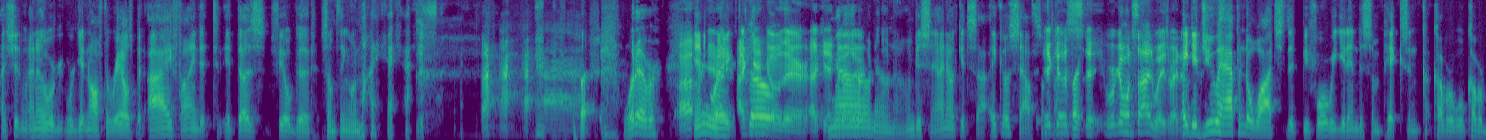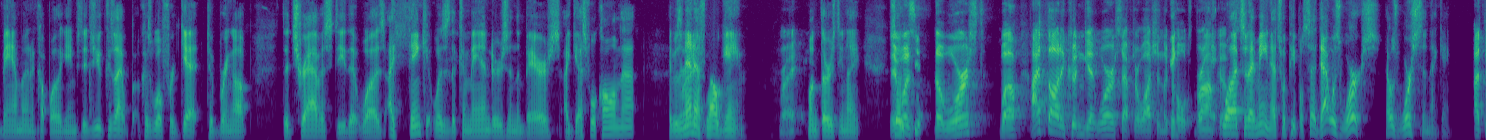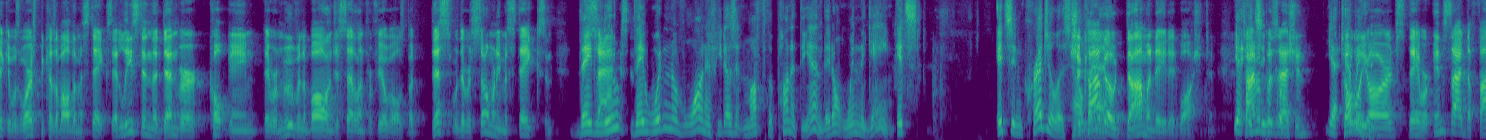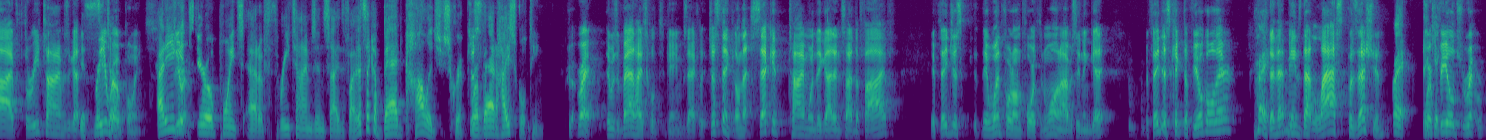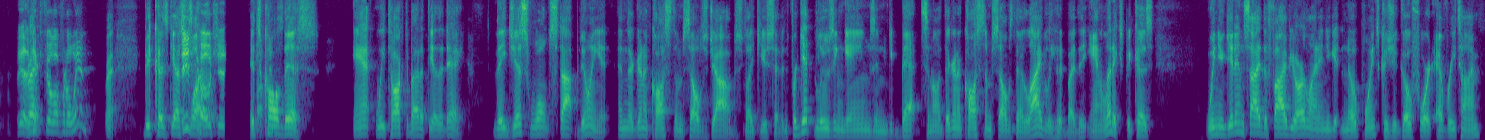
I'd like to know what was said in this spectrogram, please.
I should. I know we're we're getting off the rails, but I find it it does feel good. Something on my ass. But whatever. Uh, yeah, Anyway, I can't go there. I can't go No, there. no, no. I'm just saying. I know it gets. It goes south sometimes. It goes. but- uh, we're going sideways right now. Hey, did you happen to watch that before we get into some picks and co- cover? We'll cover Bama and a couple other games. Did you? Because I because we'll forget to bring up the travesty that was. I think it was the Commanders and the Bears. I guess we'll call them that. It was an Right. NFL game right? on Thursday night. It was the worst. Well, I thought it couldn't get worse after watching the Colts Broncos. Well, that's what I mean. That's what people said. That was worse. That was worse than that game. I think it was worse because of all the mistakes. At least in the Denver Colt game, they were moving the ball and just settling for field goals. But this, there were so many mistakes, and They lose. They wouldn't have won if he doesn't muff the punt at the end. They don't win the game. It's it's incredulous. How bad- Chicago dominated Washington. yeah, Time of possession, yeah, total everything. yards. They were inside the five three times. They got Yeah, zero times. points. How do you Zero. get zero points out of three times inside the five? That's like a bad college script Just- or a bad high school team. Right. It was a bad high school game. Exactly. Just think on that second time when they got inside the five, if they just they went for it on fourth and one, obviously didn't get it. If they just kicked the field goal there, Right. then that means that last possession right. They where Fields, re- yeah, they Right. kicked the field goal for the win. Right. Because guess These what? coaches, It's called this. And we talked about it the other day. They just won't stop doing it and they're going to cost themselves jobs, like you said. And forget losing games and bets and all that. They're going to cost themselves their livelihood by the analytics because when you get inside the five yard line and you get no points because you go for it every time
